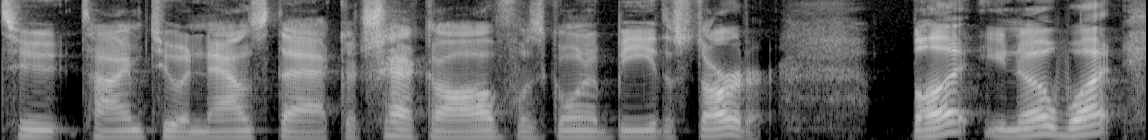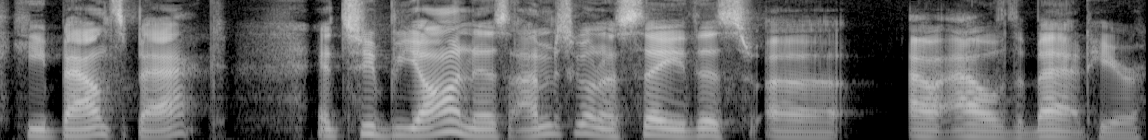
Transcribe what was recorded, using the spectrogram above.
to time to announce that Kochetkov was going to be the starter. But you know what? He bounced back. And to be honest, I'm just going to say this uh, out, out of the bat here.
